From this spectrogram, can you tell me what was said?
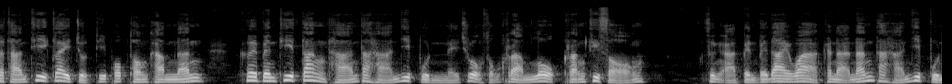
สถานที่ใกล้จุดที่พบทองคำนั้น เคยเป็นที่ตั้งฐานทหารญี่ปุ่นในช่วงสงครามโลกครั้งที่สองซึ่งอาจเป็นไปได้ว่าขณะนั้นทหารญี่ปุ่น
